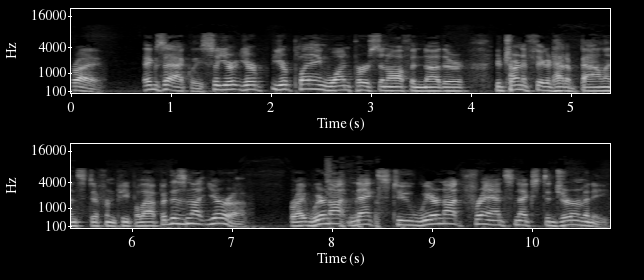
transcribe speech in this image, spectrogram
Right. Exactly. So you're you're you're playing one person off another. You're trying to figure out how to balance different people out. But this is not Europe, right? We're not next to we're not France next to Germany.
